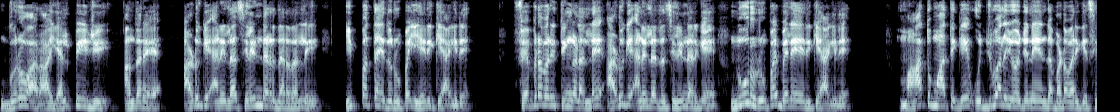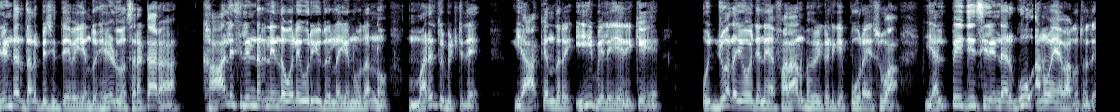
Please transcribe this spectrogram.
ಗುರುವಾರ ಎಲ್ಪಿಜಿ ಅಂದರೆ ಅಡುಗೆ ಅನಿಲ ಸಿಲಿಂಡರ್ ದರದಲ್ಲಿ ಇಪ್ಪತ್ತೈದು ರೂಪಾಯಿ ಏರಿಕೆಯಾಗಿದೆ. ಫೆಬ್ರವರಿ ತಿಂಗಳಲ್ಲೇ ಅಡುಗೆ ಅನಿಲದ ಸಿಲಿಂಡರ್ಗೆ ನೂರು ರೂಪಾಯಿ ಬೆಲೆ ಏರಿಕೆಯಾಗಿದೆ. ಮಾತು ಮಾತಿಗೆ ಉಜ್ವಲ ಯೋಜನೆಯಿಂದ ಬಡವರಿಗೆ ಸಿಲಿಂಡರ್ ತಲುಪಿಸಿದ್ದೇವೆ ಎಂದು ಹೇಳುವ ಸರ್ಕಾರ ಖಾಲಿ ಸಿಲಿಂಡರ್ನಿಂದ ಒಲೆ ಉರಿಯುವುದಿಲ್ಲ ಎನ್ನುವುದನ್ನು ಮರೆತು ಬಿಟ್ಟಿದೆ ಯಾಕೆಂದರೆ ಈ ಬೆಲೆ ಏರಿಕೆ ಉಜ್ವಲ ಯೋಜನೆಯ ಫಲಾನುಭವಿಗಳಿಗೆ ಪೂರೈಸುವ ಎಲ್ಪಿಜಿ ಸಿಲಿಂಡರ್ಗೂ ಅನ್ವಯವಾಗುತ್ತದೆ.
